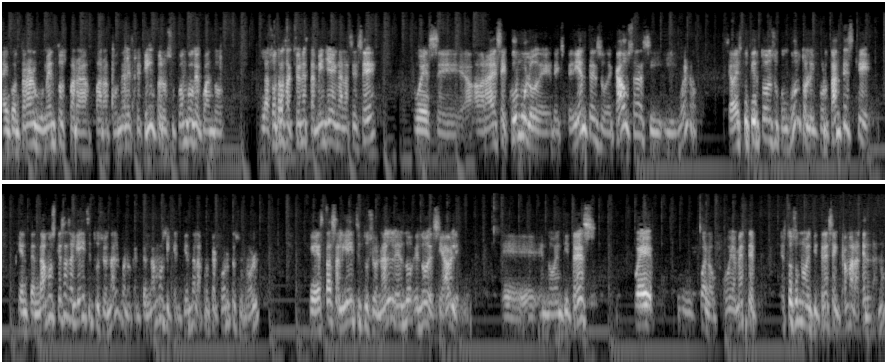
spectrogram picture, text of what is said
a encontrar argumentos para, para poner este fin, pero supongo que cuando las otras acciones también lleguen a la CC, pues eh, habrá ese cúmulo de, expedientes o de causas y, bueno, se va a discutir todo en su conjunto. Lo importante es que que entendamos que esa salida institucional, bueno, que entendamos y que entienda la propia Corte su rol, que esta salida institucional es lo, es lo deseable. Eh, en 93 fue, bueno, obviamente, esto es un 93 en cámara lenta, ¿no?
